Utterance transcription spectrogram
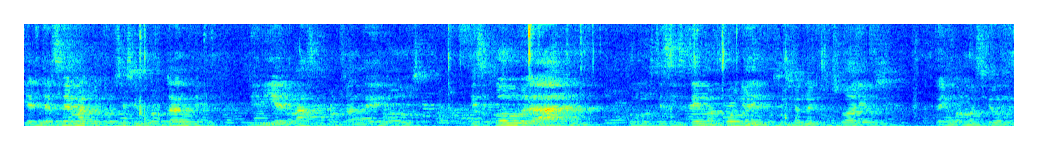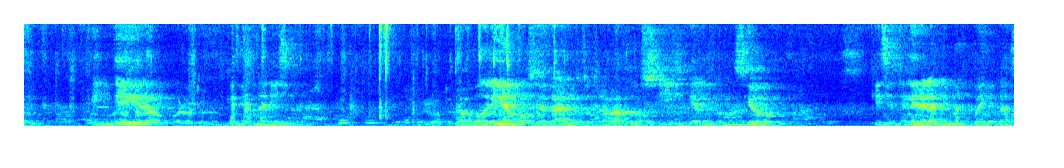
Y el tercer macro proceso importante, diría el más importante de todos, es cómo la ANA, cómo este sistema pone a disposición de los usuarios la información que integra que estandariza. No podríamos cerrar nuestro trabajo si la información que se genere en las mismas cuencas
